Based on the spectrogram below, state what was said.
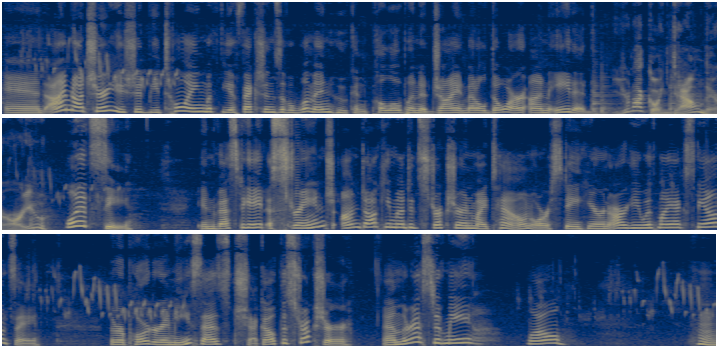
And I'm not sure you should be toying with the affections of a woman who can pull open a giant metal door unaided. You're not going down there, are you? Let's see. Investigate a strange, undocumented structure in my town, or stay here and argue with my ex fiance. The reporter in me says check out the structure. And the rest of me, well, hmm.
